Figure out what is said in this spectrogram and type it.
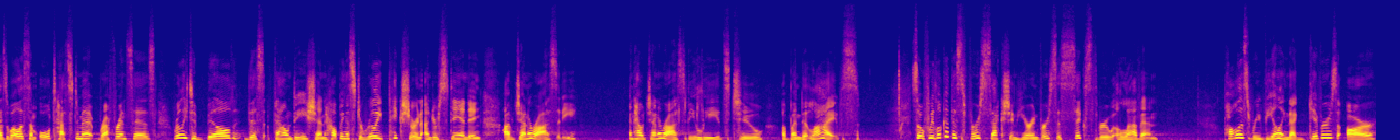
as well as some Old Testament references, really to build this foundation, helping us to really picture an understanding of generosity and how generosity leads to abundant lives. So, if we look at this first section here in verses 6 through 11, Paul is revealing that givers are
